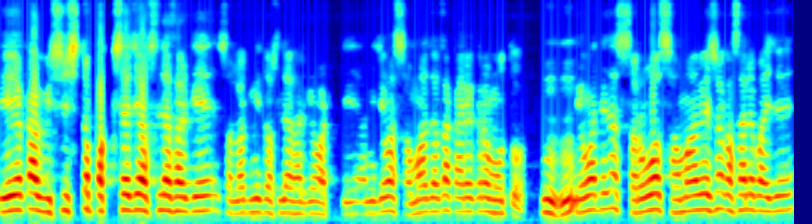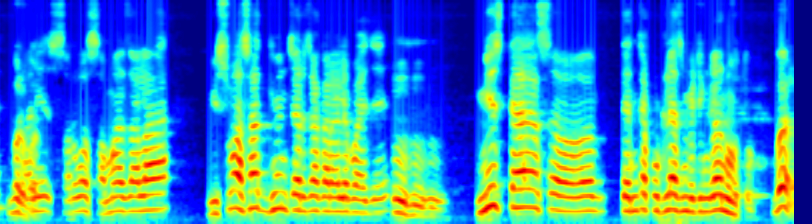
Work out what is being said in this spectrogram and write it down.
ते एका विशिष्ट पक्षाचे असल्यासारखे संलग्नित असल्यासारखे वाटते आणि जेव्हा समाजाचा कार्यक्रम होतो. तेव्हा त्याचा सर्व समावेशक असायला पाहिजे. आणि सर्व समाजाला विश्वासात घेऊन चर्चा करायला पाहिजे. मीच त्या त्यांच्या कुठल्याच मिटिंगला नव्हतो बरं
